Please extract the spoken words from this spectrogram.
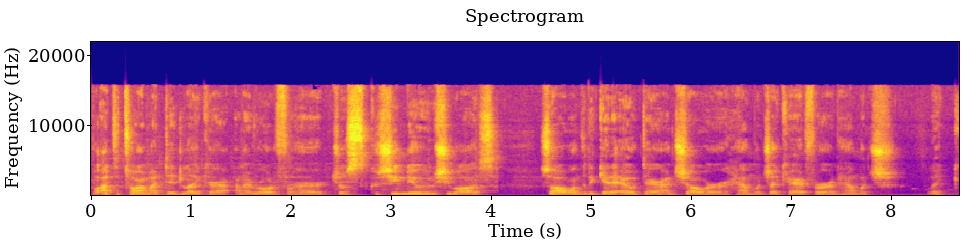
but at the time, I did like her, and I wrote it for her just because she knew who she was. So I wanted to get it out there and show her how much I cared for her and how much like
